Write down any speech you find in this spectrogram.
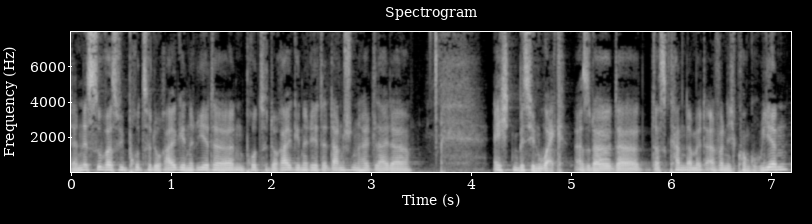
dann ist sowas wie prozedural generierter, ein prozedural generierter Dungeon halt leider echt ein bisschen wack. Also da, da, das kann damit einfach nicht konkurrieren.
